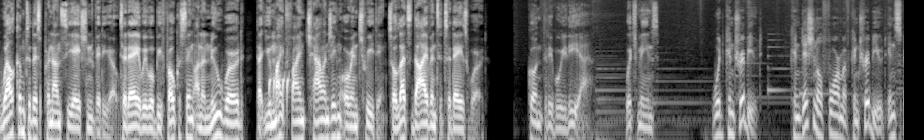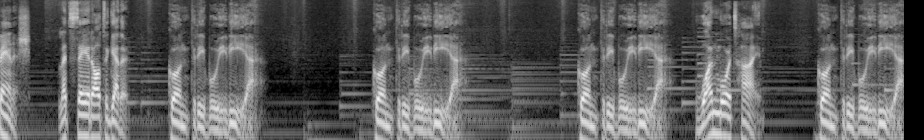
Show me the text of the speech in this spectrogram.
Welcome to this pronunciation video. Today we will be focusing on a new word that you might find challenging or intriguing. So let's dive into today's word. Contribuiría, which means would contribute. Conditional form of contribute in Spanish. Let's say it all together. Contribuiría. Contribuiría. Contribuiría. One more time. Contribuiría.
